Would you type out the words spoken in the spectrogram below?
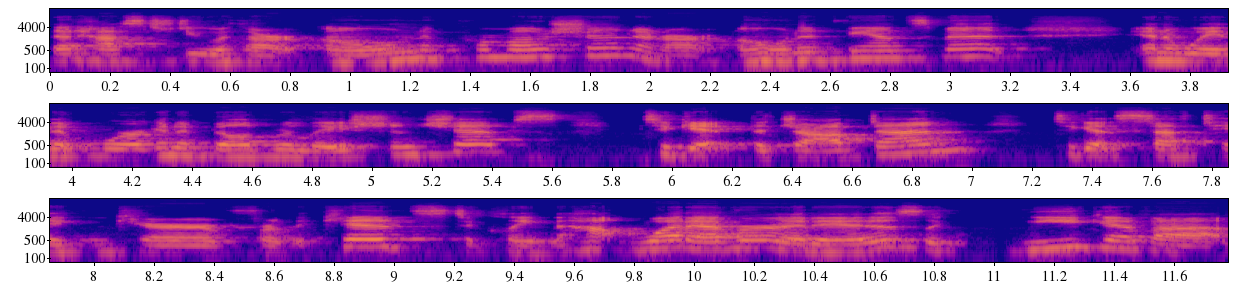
that has to do with our own promotion and our own advancement in a way that we're going to build relationships to get the job done, to get stuff taken care of for the kids, to clean the house, whatever it is. Like we give up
